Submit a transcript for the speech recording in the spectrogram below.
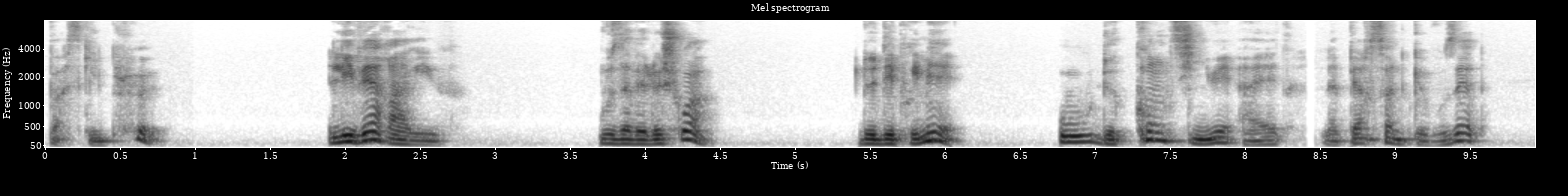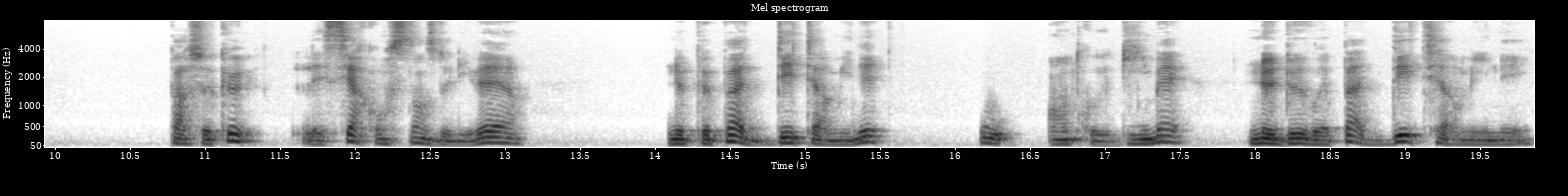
parce qu'il pleut. L'hiver arrive. Vous avez le choix de déprimer ou de continuer à être la personne que vous êtes parce que les circonstances de l'hiver ne peuvent pas déterminer ou, entre guillemets, ne devraient pas déterminer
